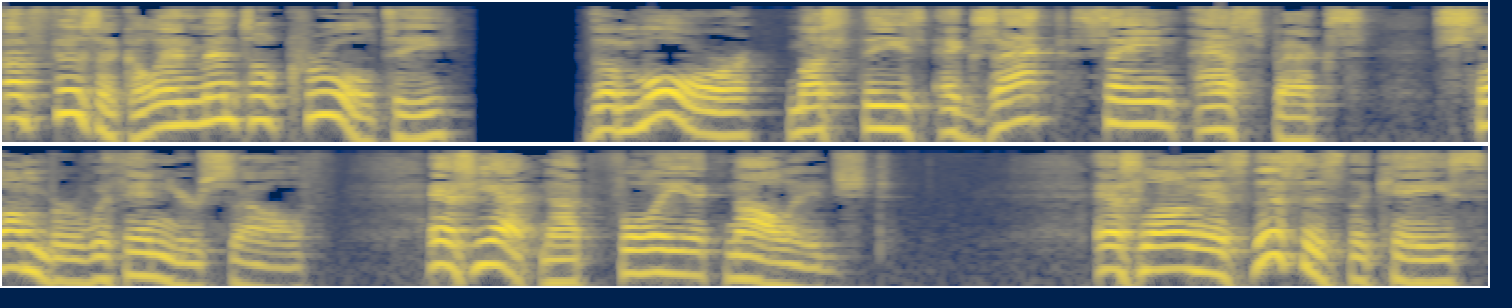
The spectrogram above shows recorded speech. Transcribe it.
of physical and mental cruelty, the more must these exact same aspects slumber within yourself, as yet not fully acknowledged. As long as this is the case,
